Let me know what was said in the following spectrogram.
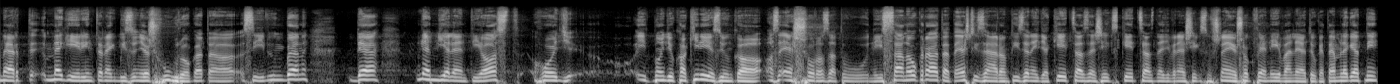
mert megérintenek bizonyos húrokat a szívünkben, de nem jelenti azt, hogy, itt mondjuk, ha kinézünk az S sorozatú Nissanokra, tehát S13, 14, a 200SX, 240SX, most nagyon sokféle néven lehet őket emlegetni,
